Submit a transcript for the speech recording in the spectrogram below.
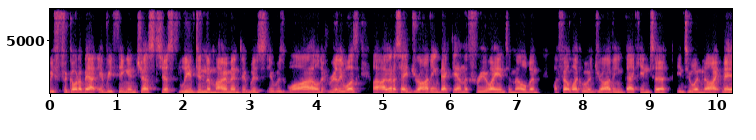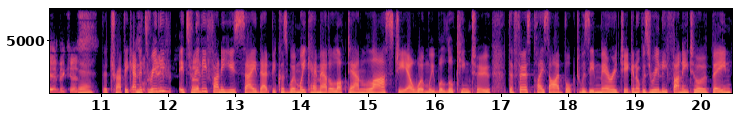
We forgot about everything and just just lived in the moment. It was it was wild. It really was. I, I got to say, driving back down the freeway into Melbourne, I felt like we were driving back into into a nightmare because Yeah, the traffic, and it's really it's Uh, really funny you say that because when we came out of lockdown last year, when we were looking to, the first place I booked was in Merrijig, and it was really funny to have been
